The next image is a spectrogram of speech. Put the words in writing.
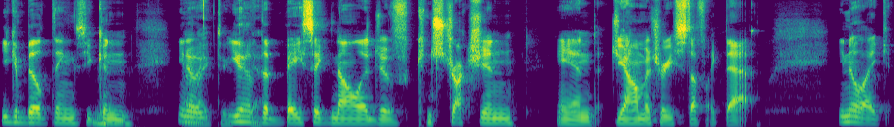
You can build things. You can, you Mm-hmm. Know, like to, you have yeah. the basic knowledge of construction and geometry stuff like that. You know, like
